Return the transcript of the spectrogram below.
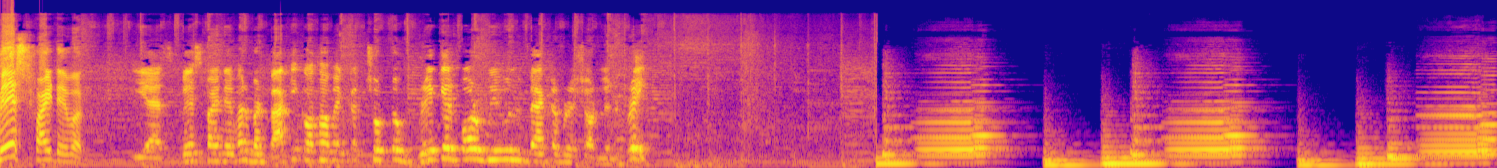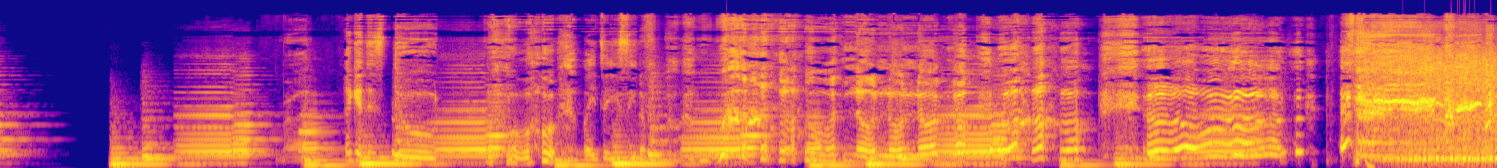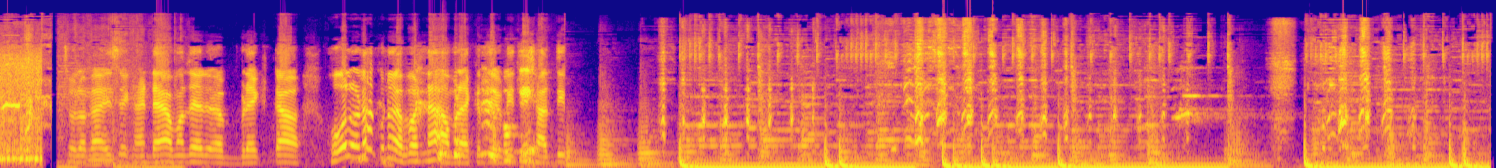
Best fight ever yes best fight ever but বাকি কথা হবে একটা ছোট্ট ব্রেকের পর we will back after short little break Look at this dude. Wait till you see the. no, no, no, no. চলো guys এখানটায় আমাদের ব্রেকটা হলো না কোনো ব্যাপার না। আমরা সাত শান্তি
